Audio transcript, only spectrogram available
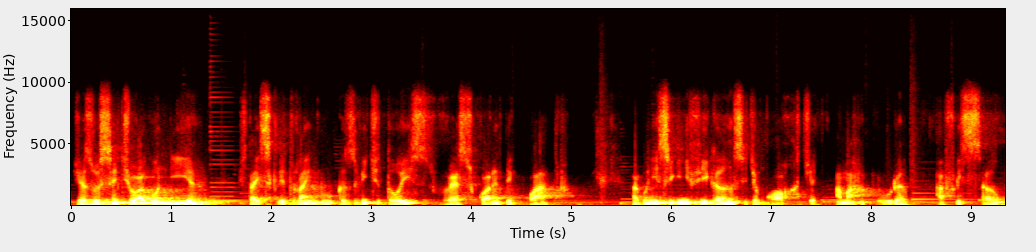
Jesus sentiu agonia, está escrito lá em Lucas 22, verso 44. Agonia significa ânsia de morte, amargura, aflição.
